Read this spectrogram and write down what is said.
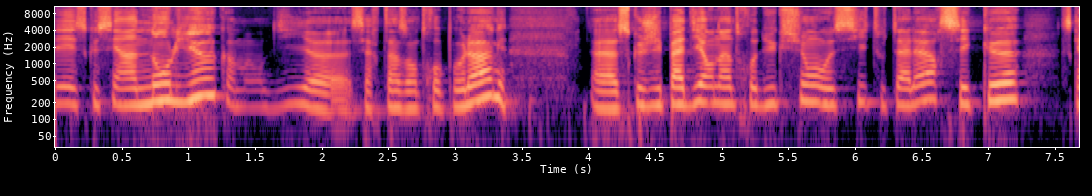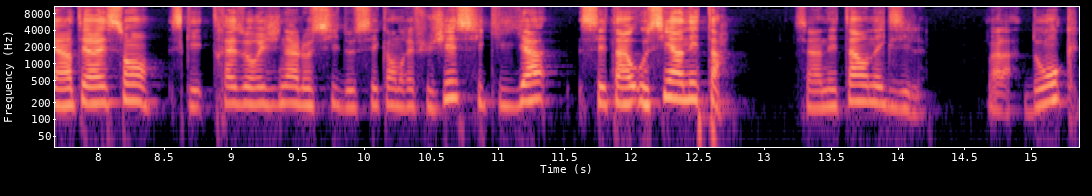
est-ce que c'est un non-lieu, comme on dit euh, certains anthropologues? Euh, Ce que je n'ai pas dit en introduction aussi tout à l'heure, c'est que ce qui est intéressant, ce qui est très original aussi de ces camps de réfugiés, c'est qu'il y a, c'est aussi un État. C'est un État en exil. Voilà. Donc,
